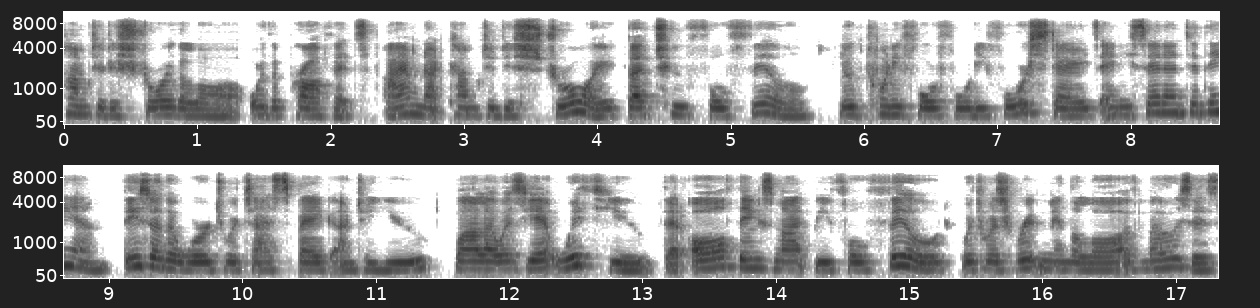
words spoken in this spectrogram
come to destroy the law or the prophets. I am not come to destroy, but to fulfill." Luke 24:44 states, "And he said unto them, These are the words which I spake unto you while I was yet with you, that all things might be fulfilled which was written in the law of Moses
